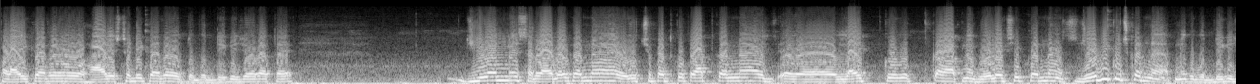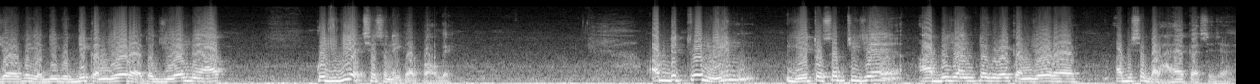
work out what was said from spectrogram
पढ़ाई कर रहे हो हायर स्टडी कर रहे हो तो बुद्धि की ज़रूरत है। जीवन में सर्वाइवल करना है, उच्च पद को प्राप्त करना है लाइफ को, का अपना गोल अचीव करना है, जो भी कुछ करना है, अपने को बुद्धि की ज़रूरत है। यदि बुद्धि कमज़ोर है तो जीवन में आप कुछ भी अच्छे से नहीं कर पाओगे। अब मित्रों मेन ये तो सब चीज़ें आप भी जानते हो कि भाई कमज़ोर है। अब इसे बढ़ाया कैसे जाए?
